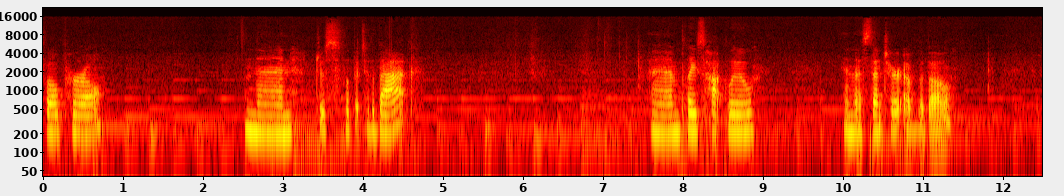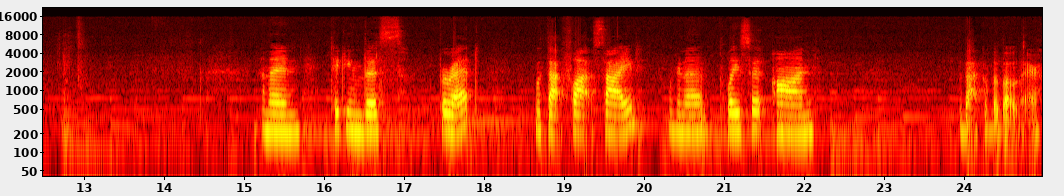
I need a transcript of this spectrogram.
faux pearl. And then just flip it to the back. And place hot glue in the center of the bow. And then taking this barrette with that flat side we're going to place it on the back of the bow there.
